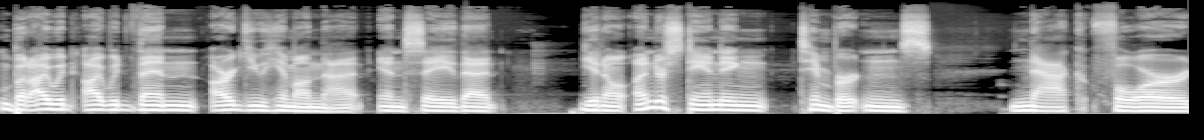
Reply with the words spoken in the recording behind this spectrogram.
but I would I would then argue him on that and say that you know understanding Tim Burton's knack for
